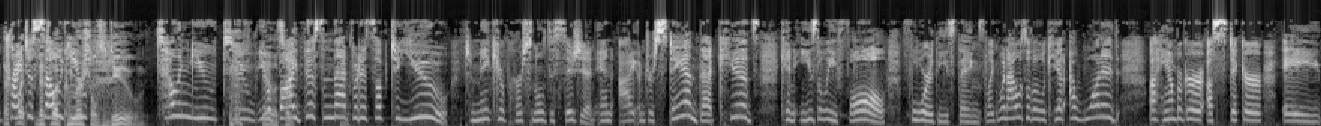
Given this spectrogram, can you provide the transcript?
That's trying what, to that's sell what commercials you, do. telling you to, you Yeah, know, buy like- this and that, but it's up to you to make your personal decision. And I understand that kids can easily fall for these things. Like when I was a little kid, I wanted a hamburger, a sticker, a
